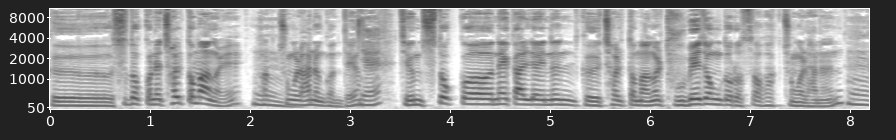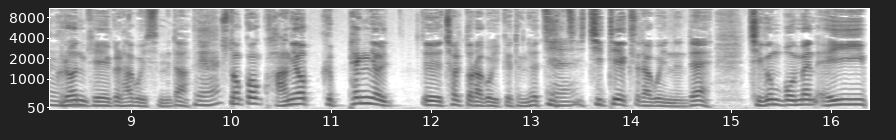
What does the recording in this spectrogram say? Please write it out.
그 수도권의 철도망을 음. 확충을 하는 건데요. 예. 지금 수도권에 깔려 있는 그 철도망을 두 배 정도로서 확충을 하는 음. 그런 계획을 하고 있습니다. 예. 수도권 광역 급행열 그 철도라고 있거든요. 네. GTX라고 있는데 지금 보면 A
